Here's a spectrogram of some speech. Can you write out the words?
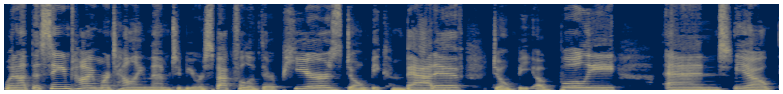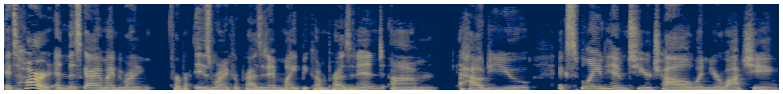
when at the same time we're telling them to be respectful of their peers, don't be combative, don't be a bully. And, you know, it's hard. And this guy might be running for, is running for president, might become president. Um, how do you explain him to your child when you're watching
